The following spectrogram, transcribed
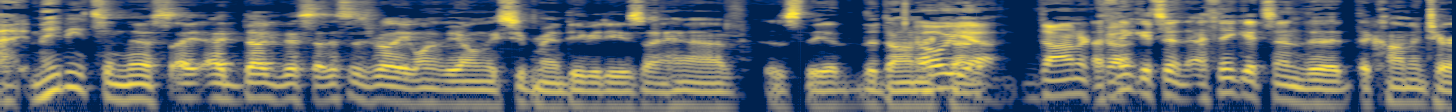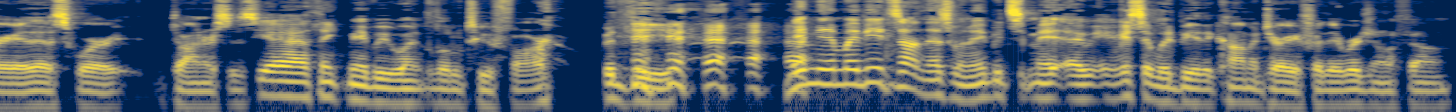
I- maybe it's in this. I, I dug this. This is really one of the only Superman DVDs I have. Is the the Donner? Oh cut. yeah, Donner. I think it's in. I think it's in the the commentary of this where Donner says, "Yeah, I think maybe we went a little too far with the." maybe maybe it's not in this one. Maybe it's. I guess it would be the commentary for the original film.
